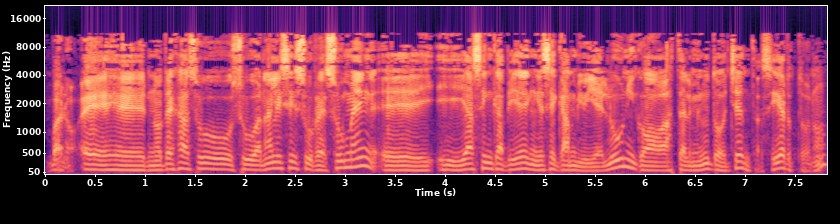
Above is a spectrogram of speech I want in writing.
Bueno, eh, nos deja su, su análisis, su resumen eh, y hace hincapié en ese cambio. Y el único hasta el minuto 80, ¿cierto, no?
